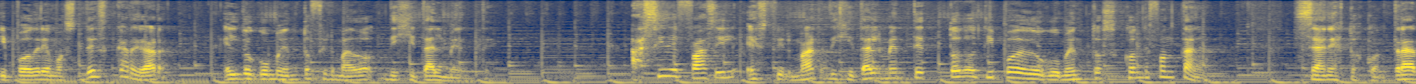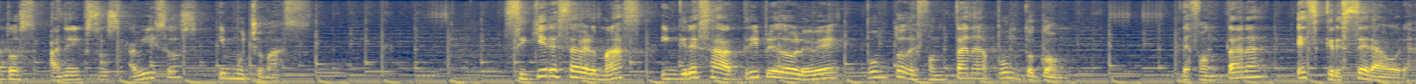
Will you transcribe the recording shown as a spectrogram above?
y podremos descargar el documento firmado digitalmente. Así de fácil es firmar digitalmente todo tipo de documentos con Defontana, sean estos contratos, anexos, avisos y mucho más. Si quieres saber más, ingresa a www.defontana.com. De Fontana es crecer ahora.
